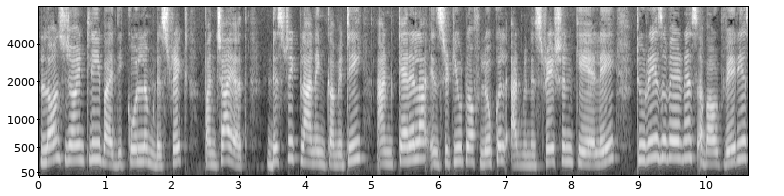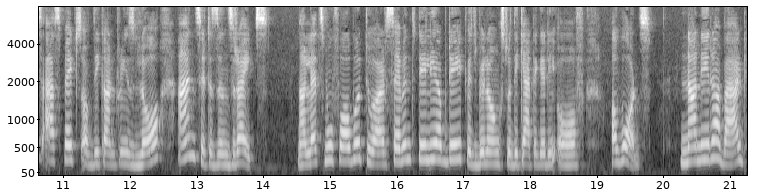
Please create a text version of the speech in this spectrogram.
launched jointly by the Kollam District, Panchayat, District Planning Committee, and Kerala Institute of Local Administration KLA to raise awareness about various aspects of the country's law and citizens' rights. Now let's move forward to our seventh daily update, which belongs to the category of awards. Nanera bagged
